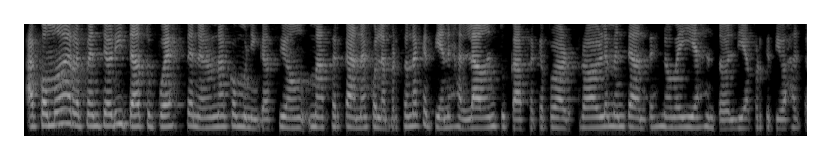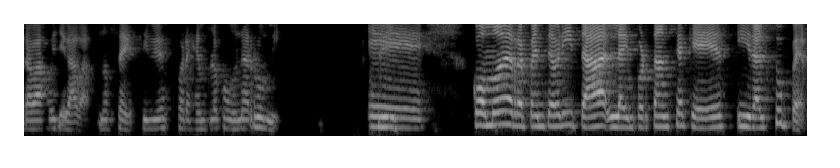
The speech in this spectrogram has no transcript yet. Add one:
A cómo de repente ahorita tú puedes tener una comunicación más cercana con la persona que tienes al lado en tu casa que probablemente antes no veías en todo el día porque te ibas al trabajo y llegabas, no sé, si vives por ejemplo con una roomie. Eh, cómo de repente ahorita la importancia que es ir al súper.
